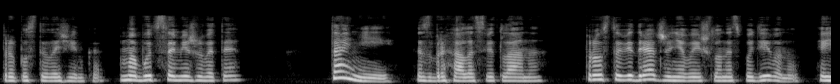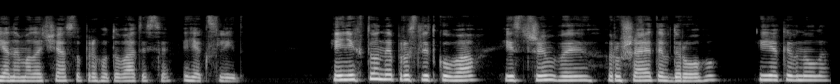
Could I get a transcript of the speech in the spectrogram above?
припустила жінка. Мабуть, самі живете? Та ні, збрехала Світлана. Просто відрядження вийшло несподівано, і я не мала часу приготуватися як слід. І ніхто не прослідкував, із чим ви рушаєте в дорогу, і я кивнула.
